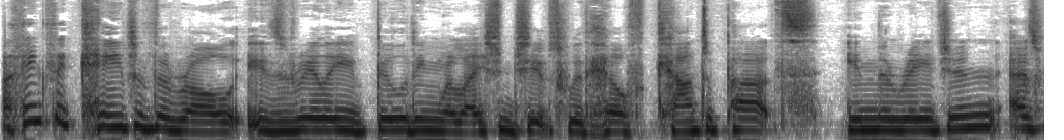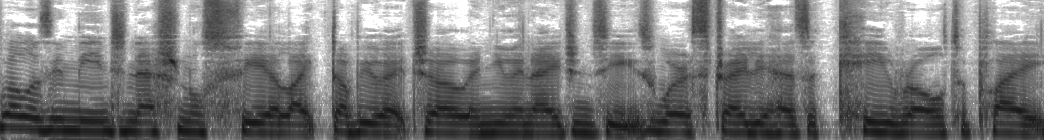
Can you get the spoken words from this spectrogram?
I think the key to the role is really building relationships with health counterparts in the region, as well as in the international sphere like WHO and UN agencies, where Australia has a key role to play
